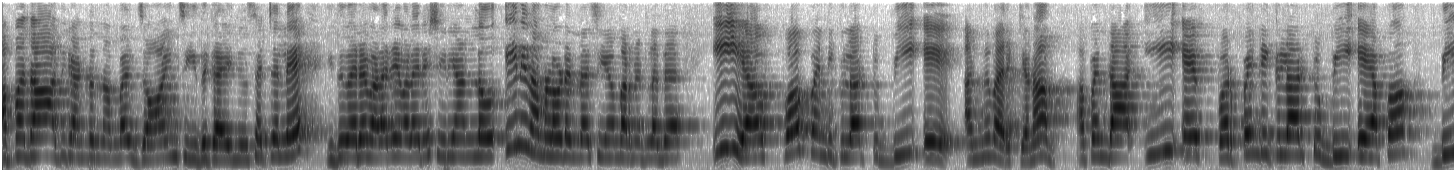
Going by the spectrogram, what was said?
അപ്പൊ അതാ അത് രണ്ടും നമ്മൾ ജോയിൻ ചെയ്ത് കഴിഞ്ഞു. സെറ്റ് അല്ലേ? ഇതുവരെ വളരെ വളരെ ശരിയാണല്ലോ. ഇനി നമ്മളോട് എന്താ ചെയ്യാൻ പറഞ്ഞിട്ടുള്ളത്? E F perpendicular to B A എന്ന് വരയ്ക്കണം. അപ്പൊ എന്താ E F perpendicular to B A അപ്പൊ ബി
